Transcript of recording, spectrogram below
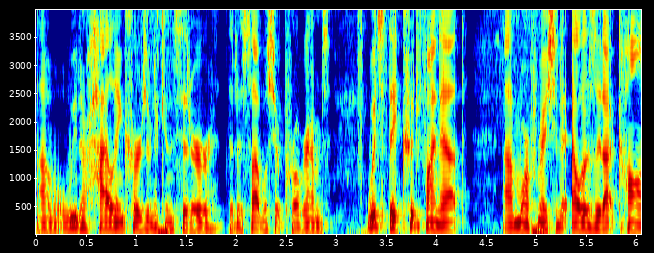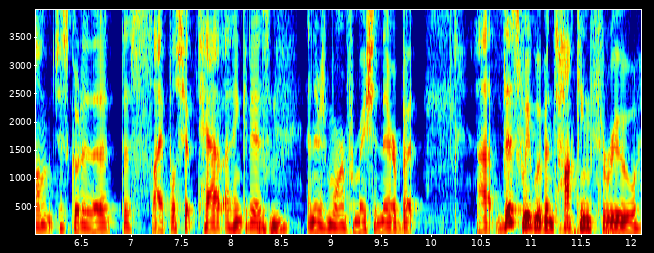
um, we'd highly encourage them to consider the discipleship programs, which they could find out uh, more information at ellerslie.com. Just go to the discipleship tab, I think it is, and there's more information there. But uh, this week we've been talking through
